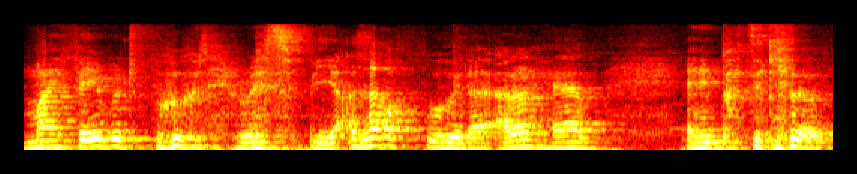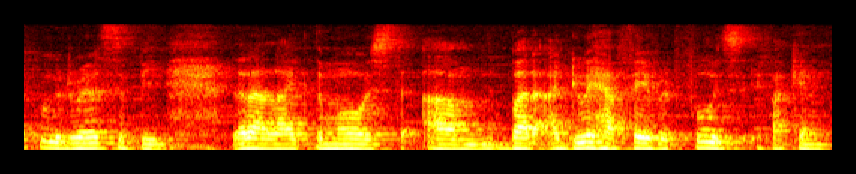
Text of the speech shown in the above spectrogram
my favorite food recipe. I love food. I, I don't have any particular food recipe that I like the most, um, but I do have favorite foods if I can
